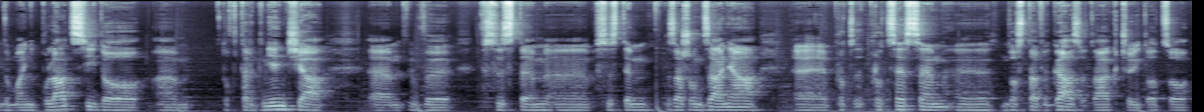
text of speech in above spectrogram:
do manipulacji, do, do wtargnięcia w, w, system, w system zarządzania procesem dostawy gazu, tak? czyli to, co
